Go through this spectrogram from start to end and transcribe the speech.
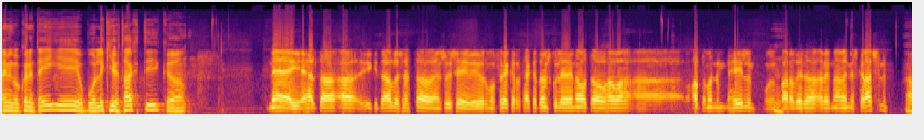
æfinga á hverjum degi og búið að leggja yfir taktík? eða- Nei, ég held að, að ég geti alveg sett það eins og ég segi, við verum að frekar að taka dönsku leiðin á þetta og hafa að halda mönnum heilum og við Mm. bara verið að reyna að venja skrasinu. Já,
